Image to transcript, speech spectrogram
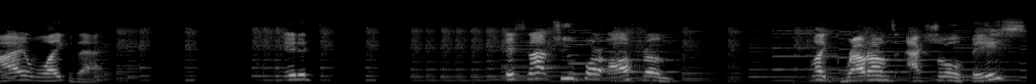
I like that. And it, it's not too far off from like Groudon's actual face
